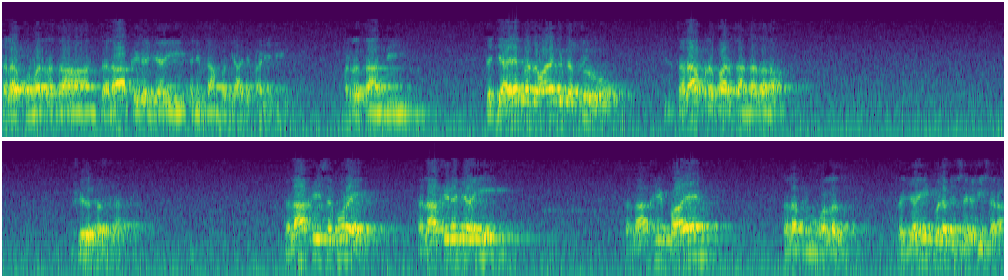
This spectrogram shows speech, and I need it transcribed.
طلاق مرتان طلاق رجائی علی فلام پر کیا دفاری جی مرتان دی۔ رجائے پر زمانے کی دستور ہو کہ طلاق رفار کا اندازہ نہ ہو۔ طلاق سگورے طلاق رجعی طلاق بائن، طلاق مغلط رجعی پلب سرحی سرا۔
